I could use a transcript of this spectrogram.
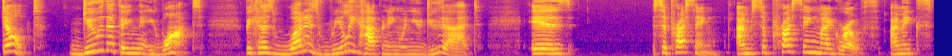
don't do the thing that you want. Because what is really happening when you do that is suppressing. I'm suppressing my growth. I'm ex-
